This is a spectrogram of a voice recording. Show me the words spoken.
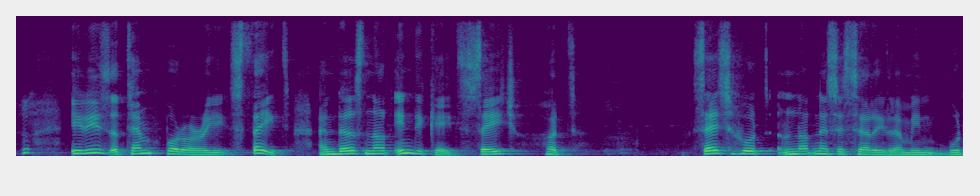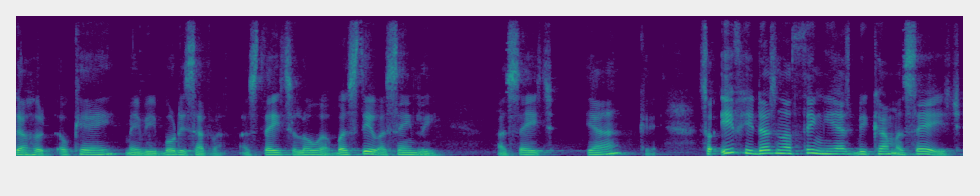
it is a temporary state and does not indicate sagehood. Sagehood not necessarily mean Buddhahood, okay? Maybe Bodhisattva, a stage lower, but still a saintly, a sage yeah? Okay. So if he does not think he has become a sage,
